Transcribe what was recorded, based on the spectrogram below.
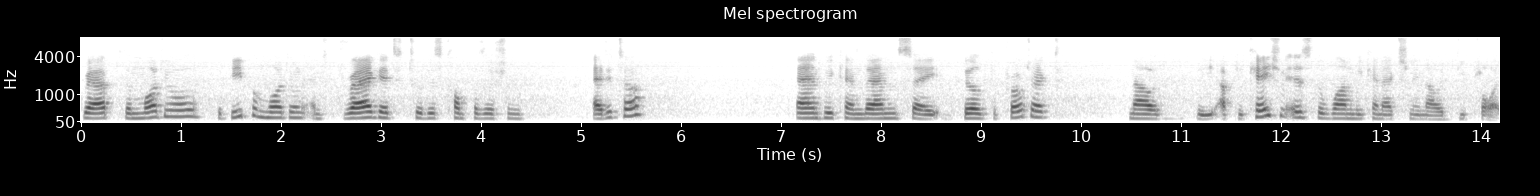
grab the module, the BPEL module, and drag it to this composition editor. And we can then say build the project. Now the application is the one we can actually now deploy.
